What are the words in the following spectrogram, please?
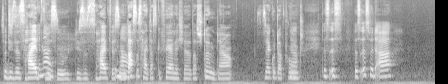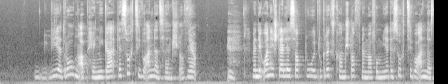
So dieses Halbwissen. Dieses Halbwissen. Genau. Und das ist halt das Gefährliche. Das stimmt, ja. Sehr guter Punkt. Ja, das ist, das ist halt auch wie ein Drogenabhängiger, der sucht sich woanders seinen Stoff. Ja. Wenn die eine Stelle sagt, du, du kriegst keinen Stoff nicht mehr von mir, der sucht sie woanders.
